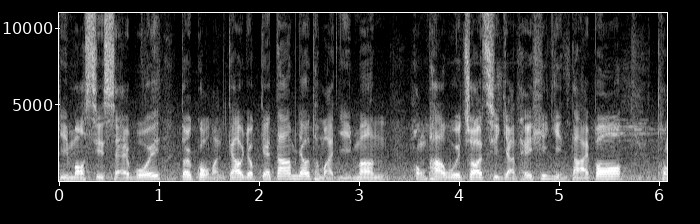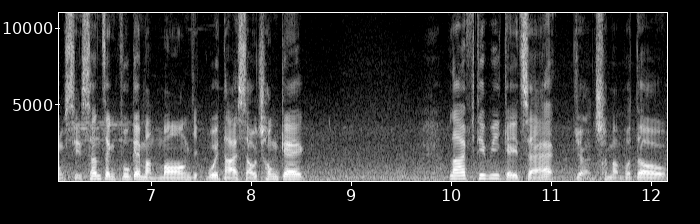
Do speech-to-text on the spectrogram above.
而漠視社會對國民教育嘅擔憂同埋疑問，恐怕會再次引起軒然大波，同時新政府嘅民望亦會大受衝擊。Live TV 記者楊卓文報道。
